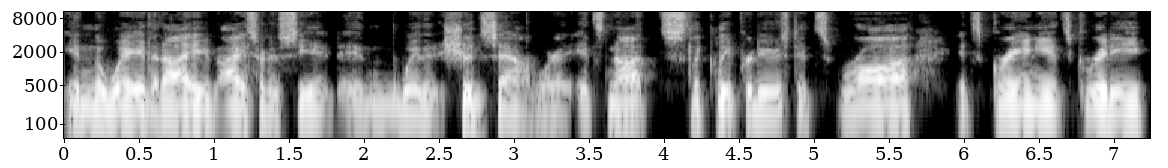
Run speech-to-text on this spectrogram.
in the way that I I sort of see it in the way that it should sound, where it's not slickly produced, it's raw, it's grainy, it's gritty.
